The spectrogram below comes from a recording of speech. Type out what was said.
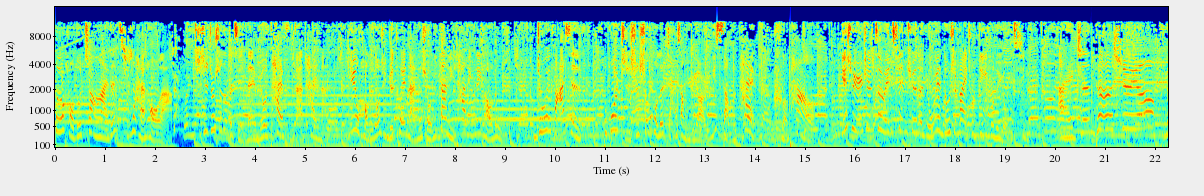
会有好多障碍，但其实还好啦，其实就是那么简单，也没有太复杂太难。因为有好多东西你觉得特别难的时候，一旦你踏进那条路，你就会发现，不过只是生活的假想敌而已。你想的太可怕了。也许人生最为欠缺的，永远都是迈出第一步的勇气。爱真的需要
